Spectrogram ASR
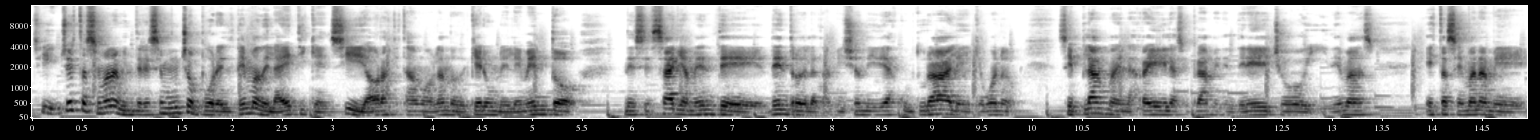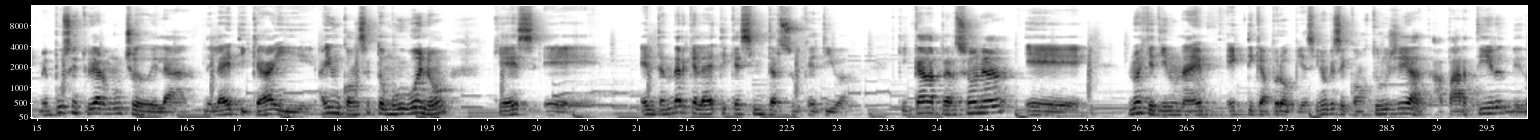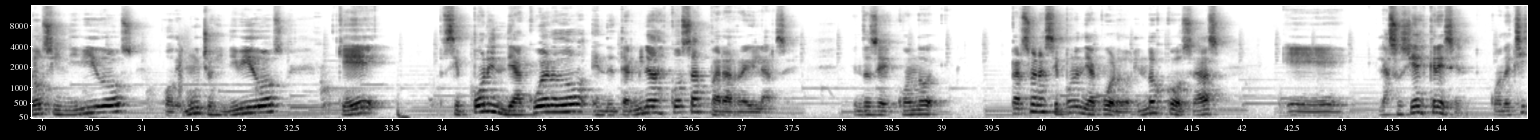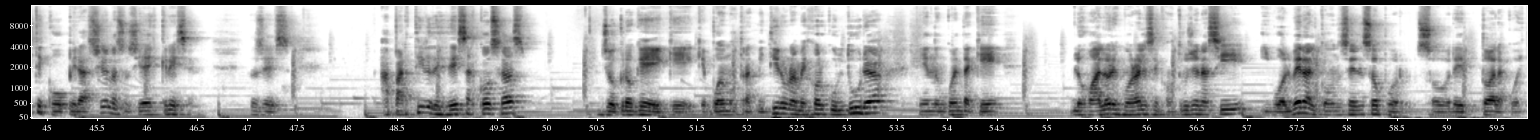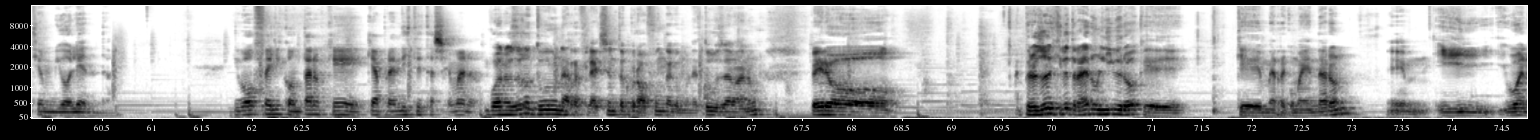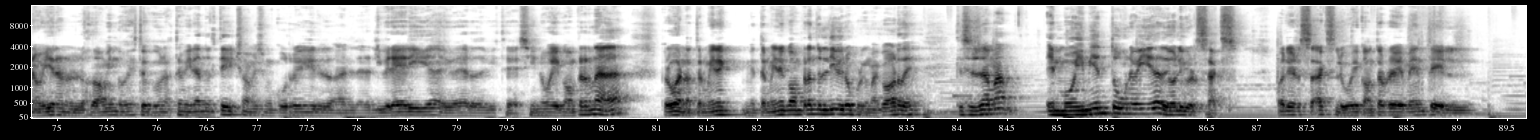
Sí, yo esta semana me interesé mucho por el tema de la ética en sí, ahora que estábamos hablando de que era un elemento necesariamente dentro de la transmisión de ideas culturales y que bueno, se plasma en las reglas, se plasma en el derecho y demás. Esta semana me, me puse a estudiar mucho de la, de la, ética y hay un concepto muy bueno que es eh, entender que la ética es intersubjetiva, que cada persona eh, no es que tiene una ética propia, sino que se construye a, partir de dos individuos o de muchos individuos que se ponen de acuerdo en determinadas cosas para arreglarse. Entonces, cuando personas se ponen de acuerdo en dos cosas, eh, las sociedades crecen. Cuando existe cooperación, las sociedades crecen. Entonces, a partir de esas cosas, yo creo que, podemos transmitir una mejor cultura, teniendo en cuenta que los valores morales se construyen así y volver al consenso por sobre toda la cuestión violenta. Y vos, Félix, contanos qué, aprendiste esta semana. Bueno, yo no tuve una reflexión tan profunda como la tuya, Manu, pero, pero yo les quiero traer un libro que, que me recomendaron Em, y, bueno, vieron los domingos esto que uno está mirando el techo, a mí se me ocurrió ir a la librería y ver, viste, si no voy a comprar nada. Pero bueno, me terminé comprando el libro porque me acordé, que se llama En Movimiento, una vida de Oliver Sacks. Oliver Sacks, le voy a contar brevemente el,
